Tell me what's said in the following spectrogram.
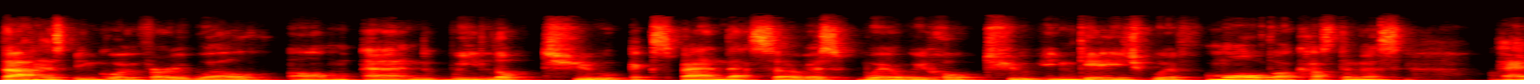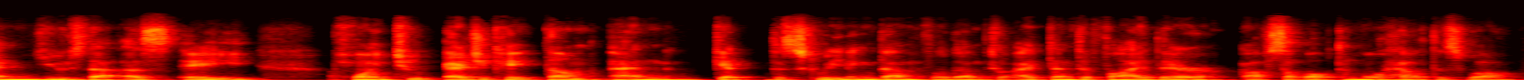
That has been going very well, um, and we look to expand that service where we hope to engage with more of our customers and use that as a point to educate them and get the screening done for them to identify their uh, suboptimal health as well.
